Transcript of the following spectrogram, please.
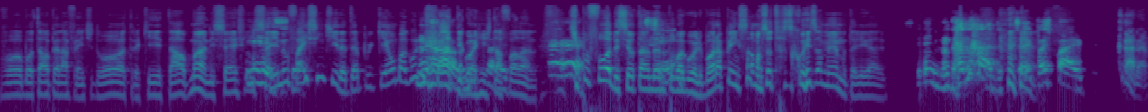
vou botar o pé na frente do outro aqui e tal. Mano, isso, é, isso aí não Isso. faz sentido, até porque é um bagulho Não, chato, igual a gente tá falando. É, Tipo, foda-se eu tá andando Sim. pro bagulho. Bora pensar umas outras coisas mesmo, tá ligado? sim, não dá nada. Isso aí faz parte. Cara,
